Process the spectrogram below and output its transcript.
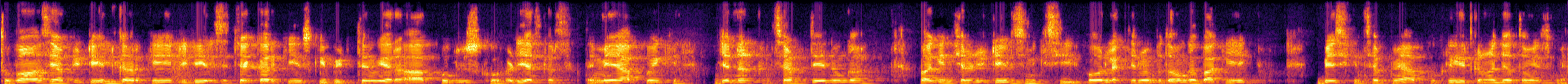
तो वहाँ से आप डिटेल करके, डिटेल से चेक करके उसकी बिटते वगैरह आप खुद उसको एडजस्ट कर सकते हैं। मैं आपको एक जनरल कंसेप्ट दे दूँगा। बाकी इंशाल्लाह डिटेल्स में किसी और लेक्चर में बताऊँगा। बाकी एक बेसिक कंसेप्ट मैं आपको क्लियर करना चाहता हूँ इसमें।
